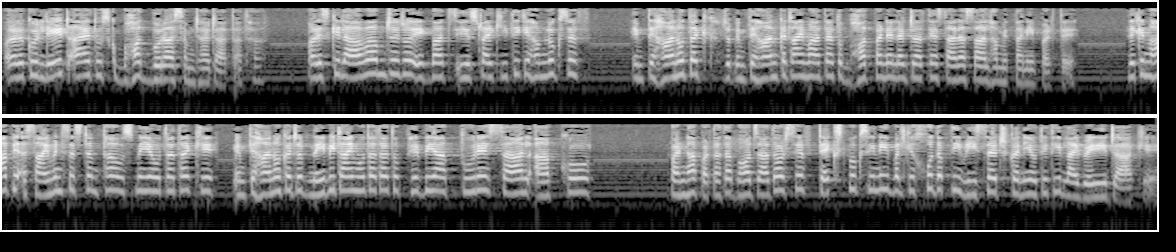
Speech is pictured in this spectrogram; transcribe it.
اور اگر کوئی لیٹ آئے تو اس کو بہت برا سمجھا جاتا تھا۔ اور اس کے علاوہ مجھے جو ایک بات یہ اسٹرائک کی تھی کہ ہم لوگ صرف امتحانوں تک جب امتحان کا ٹائم آتا ہے تو بہت پڑھنے لگ جاتے ہیں، سارا سال ہم اتنا نہیں پڑھتے۔ لیکن وہاں پہ اسائنمنٹ سسٹم تھا، اس میں یہ ہوتا تھا کہ امتحانوں کا جب نہیں بھی ٹائم ہوتا تھا تو پھر بھی آپ پورے سال آپ کو پڑھنا پڑتا تھا بہت زیادہ، اور صرف ٹیکسٹ بکس ہی نہیں، بلکہ خود اپنی ریسرچ کرنی ہوتی تھی لائبریری جا کے۔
